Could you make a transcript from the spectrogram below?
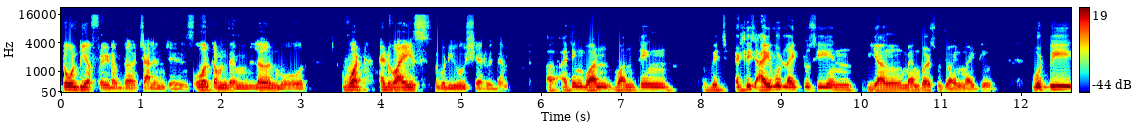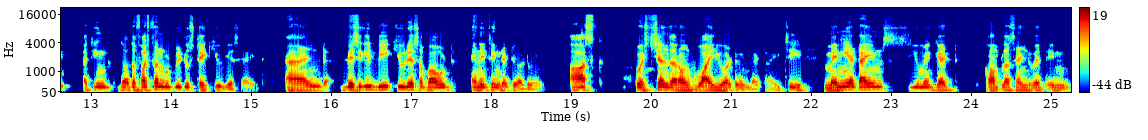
don't be afraid of the challenges overcome them learn more what advice would you share with them? Uh, i think one one thing which at least i would like to see in young members who join my team would be i think the, the first one would be to stay curious right? And basically be curious about anything that you are doing. Ask questions around why you are doing that right? See many a times you may get complacent with in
